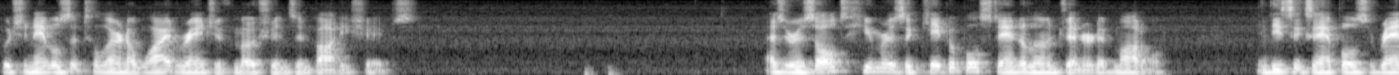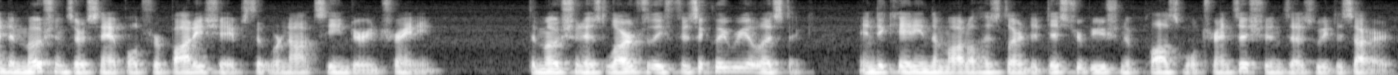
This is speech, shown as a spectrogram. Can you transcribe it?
which enables it to learn a wide range of motions and body shapes. As a result, Humor is a capable standalone generative model. In these examples, random motions are sampled for body shapes that were not seen during training. The motion is largely physically realistic, indicating the model has learned a distribution of plausible transitions as we desired.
